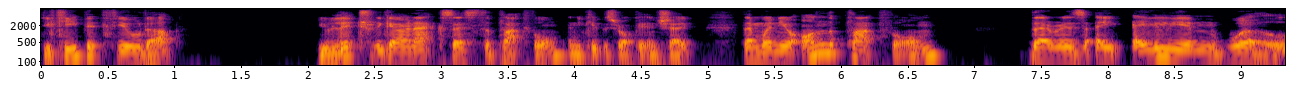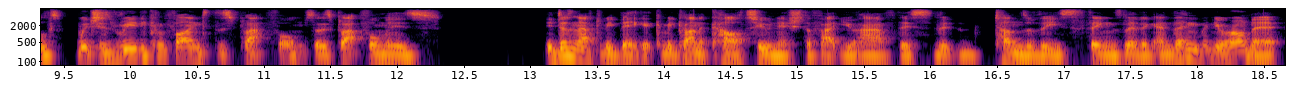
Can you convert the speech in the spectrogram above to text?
You keep it fueled up. You literally go and access the platform and you keep this rocket in shape. Then when you're on the platform, there is a alien world which is really confined to this platform. So this platform is it doesn't have to be big. It can be kind of cartoonish. The fact you have this tons of these things living, and then when you're on it,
